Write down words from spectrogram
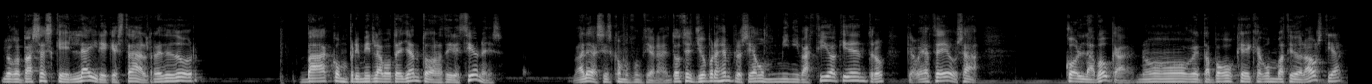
lo que pasa es que el aire que está alrededor va a comprimir la botella en todas las direcciones. ¿Vale? Así es como funciona. Entonces yo, por ejemplo, si hago un mini vacío aquí dentro, que lo voy a hacer, o sea, con la boca, no que tampoco es que haga un vacío de la hostia,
